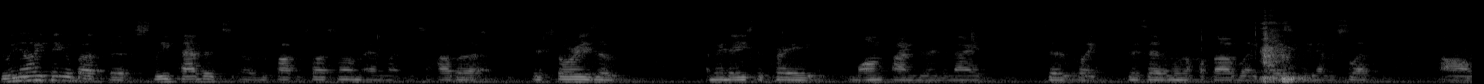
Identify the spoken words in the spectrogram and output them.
do we know anything about the sleep habits of the Prophet ﷺ and like the Sahaba? There's stories of, I mean, they used to pray long time during the night. It says like it's been said Umar Khattab like basically never slept. Um,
